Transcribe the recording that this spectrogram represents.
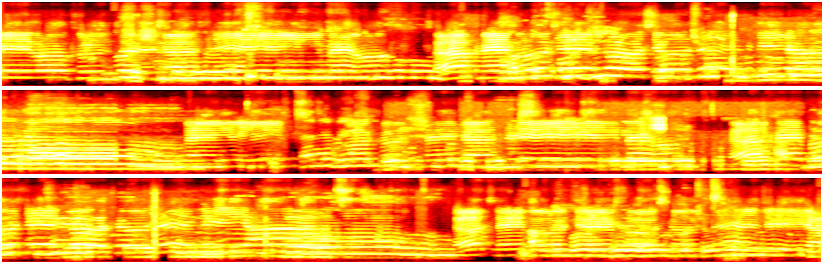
वो खुश नसीब हूँ आपने मुझे को चुन लिया मैं भी वो खुश नसीब हूँ आपने मुझे को चुन लिया आपने मुझे को चुन लिया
